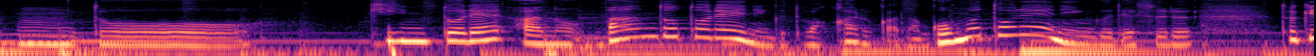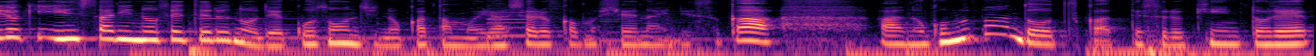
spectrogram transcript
うんと筋トレあのバンドトレーニングってわかるかな？ゴムトレーニングでする時々インスタに載せてるのでご存知の方もいらっしゃるかもしれないんですがあのゴムバンドを使ってする筋トレ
